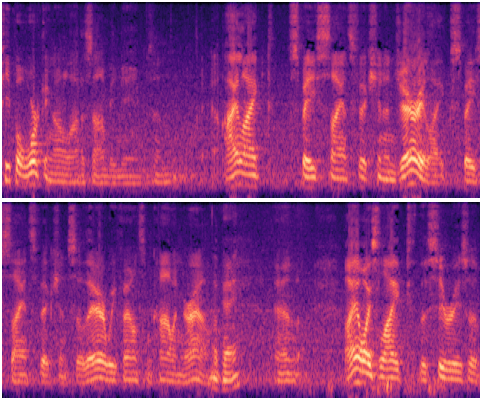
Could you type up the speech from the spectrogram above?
people working on a lot of zombie games, and I liked space science fiction, and Jerry liked space science fiction. So there, we found some common ground. Okay. And I always liked the series of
